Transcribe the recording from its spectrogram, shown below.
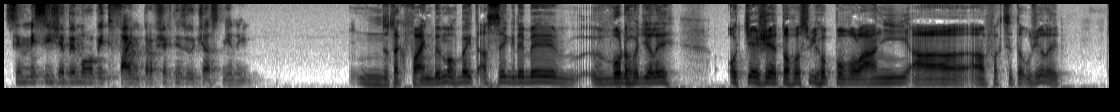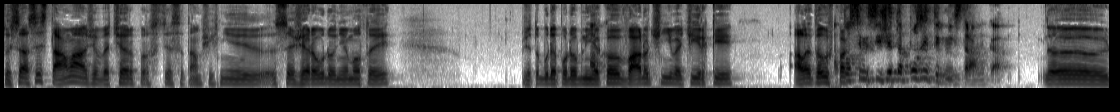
si myslíš, že by mohl být fajn pro všechny zúčastněný? No tak fajn by mohl být asi, kdyby odhodili otěže toho svého povolání a, a fakt si to užili. Což se asi stává, že večer prostě se tam všichni sežerou do němoty, že to bude podobný a... jako vánoční večírky, ale to už a pak... to si myslíš, že je ta pozitivní stránka? Uh,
